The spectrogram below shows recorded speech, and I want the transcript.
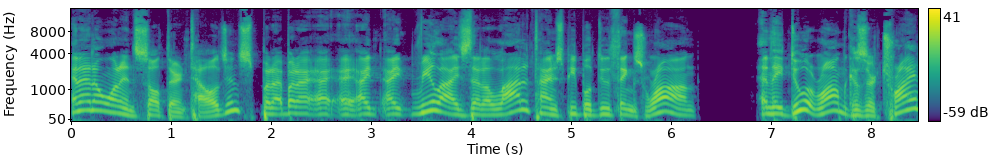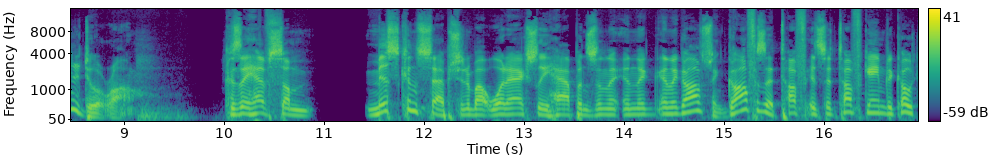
And I don't want to insult their intelligence, but I, but I, I, I, I realize that a lot of times people do things wrong, and they do it wrong because they're trying to do it wrong, because they have some misconception about what actually happens in the in the in the golf swing. Golf is a tough it's a tough game to coach.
